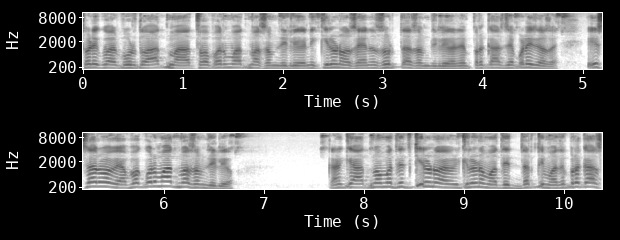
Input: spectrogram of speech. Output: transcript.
થોડીક વાર પૂરતો આત્મા અથવા પરમાત્મા સમજી લ્યો, એની કિરણો છે, એને સુરતા સમજી લ્યો અને પ્રકાશ જે પડી જશે એ સર્વવ્યાપક પરમાત્મા સમજી લ્યો. કારણ કે આત્મામાંથી જ કિરણો આવી, કિરણોમાંથી જ ધરતીમાંથી પ્રકાશ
